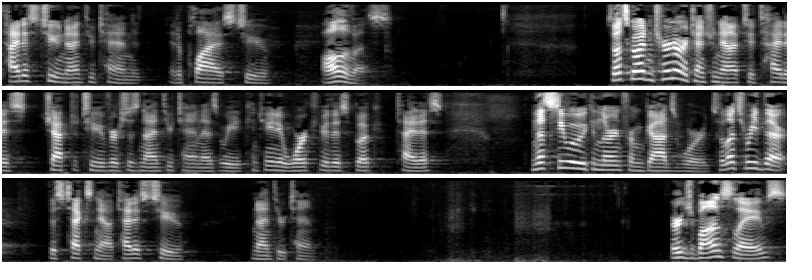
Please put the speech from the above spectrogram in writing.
Titus 2, 9 through 10, it, it applies to all of us. So let's go ahead and turn our attention now to Titus chapter 2, verses 9 through 10 as we continue to work through this book, Titus. And let's see what we can learn from God's Word. So let's read the, this text now, Titus 2, 9 through 10. Urge bond slaves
